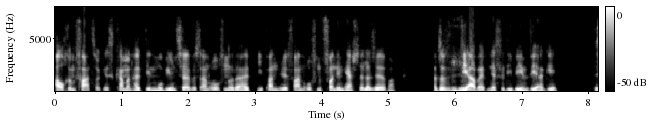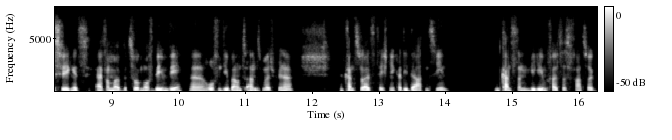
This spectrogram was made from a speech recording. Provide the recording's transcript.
auch im Fahrzeug ist, kann man halt den mobilen Service anrufen oder halt die Pannenhilfe anrufen von dem Hersteller selber. Also Mhm. wir arbeiten ja für die BMW AG. Deswegen jetzt einfach mal bezogen auf BMW. Ne, rufen die bei uns an Mhm. zum Beispiel. Ne? Dann kannst du als Techniker die Daten ziehen und kannst dann gegebenenfalls das Fahrzeug,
